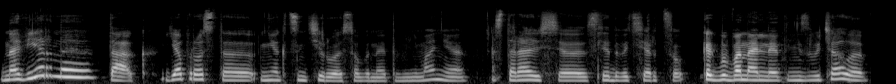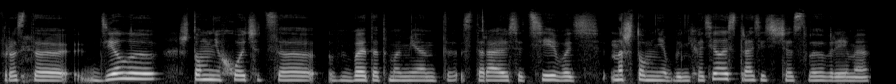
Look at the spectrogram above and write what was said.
Наверное, так. Я просто не акцентирую особо на этом внимание стараюсь э, следовать сердцу. Как бы банально это ни звучало, просто делаю, что мне хочется в этот момент, стараюсь отсеивать, на что мне бы не хотелось тратить сейчас свое время.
